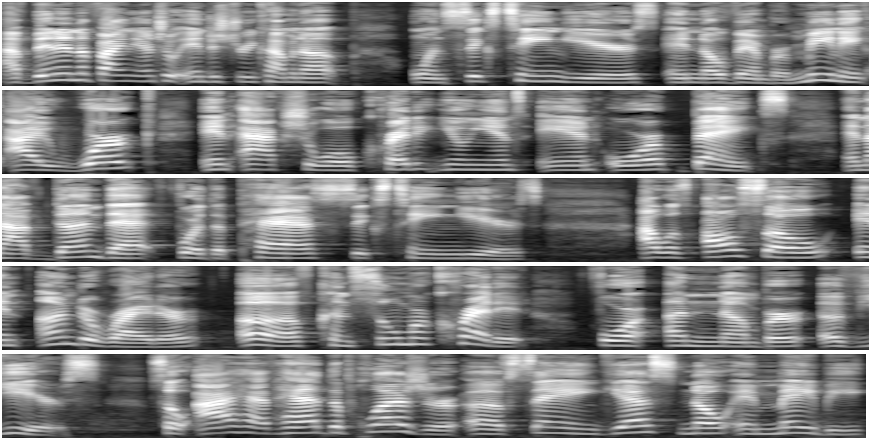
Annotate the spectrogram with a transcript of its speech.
I've been in the financial industry coming up on 16 years in November, meaning I work in actual credit unions and or banks and I've done that for the past 16 years. I was also an underwriter of consumer credit for a number of years. So I have had the pleasure of saying yes, no, and maybe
